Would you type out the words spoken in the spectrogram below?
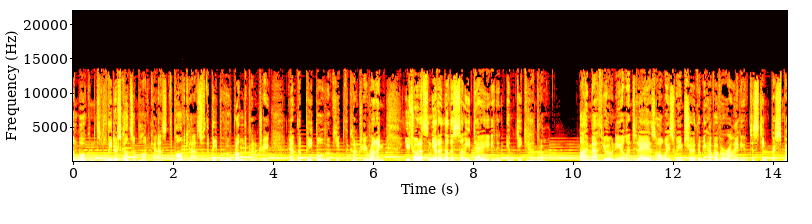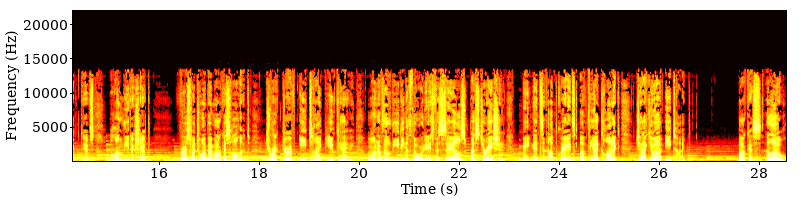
and welcome to the Leaders Council podcast, the podcast for the people who run the country and the people who keep the country running. You join us on yet another sunny day in an empty capital. I'm Matthew O'Neill, and today, as always, we ensure that we have a variety of distinct perspectives on leadership. First, we're joined by Marcus Holland, Director of E-Type UK, one of the leading authorities for sales, restoration, maintenance, and upgrades of the iconic Jaguar E-Type. Marcus, hello.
